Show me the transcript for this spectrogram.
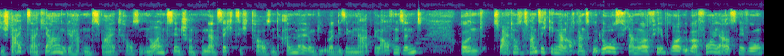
Die steigt seit Jahren. Wir hatten 2019 schon 160.000 Anmeldungen, die über die Seminar-App gelaufen sind. Und 2020 ging dann auch ganz gut los. Januar, Februar über Vorjahresniveau.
